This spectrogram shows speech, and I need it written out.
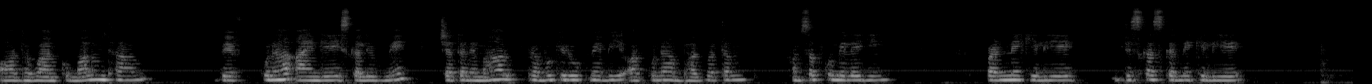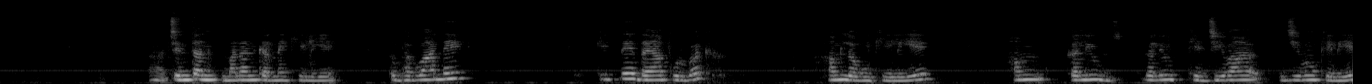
और भगवान को मालूम था। वे पुनः आएँगे इस कलयुग में, चैतन्य महाप्रभु के रूप में भी, और पुनः भागवतम हम सबको मिलेगी। पढ़ने के लिए डिस्कस करने के लिए चिंतन मनन करने के लिए। तो भगवान ने कितने दयापूर्वक हम लोगों के लिए हम कलयुग कलयुग के जीवा जीवों के लिए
